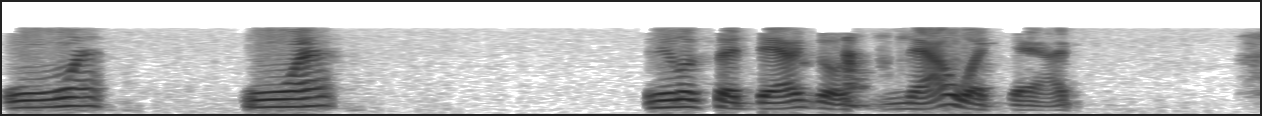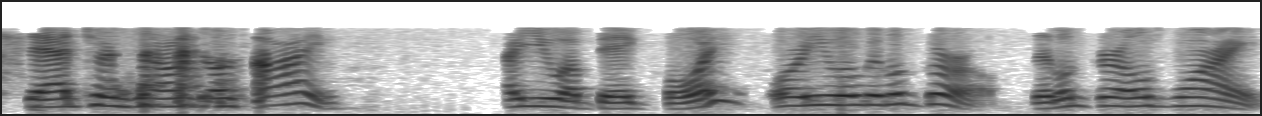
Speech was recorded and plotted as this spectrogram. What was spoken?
what, what. And he looks at dad goes, now what, dad? Dad turns around and goes, fine. Are you a big boy or are you a little girl? Little girls whine.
